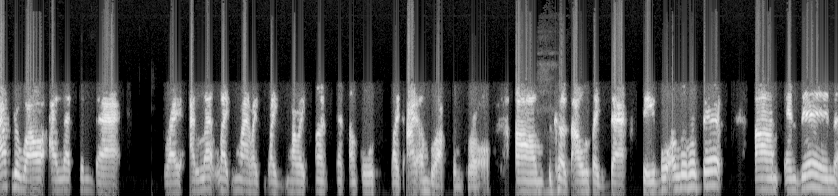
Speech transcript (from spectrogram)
after a while, I let them back. Right, I let like my like like my like aunt and uncles like I unblocked them, girl, um, mm-hmm. because I was like that stable a little bit. Um, and then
